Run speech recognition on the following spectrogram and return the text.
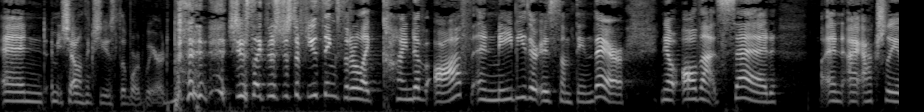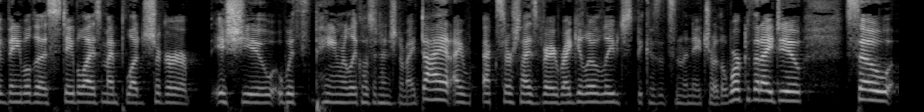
And I mean, she, I don't think she used the word weird, but she was like, there's just a few things that are like kind of off and maybe there is something there. Now, all that said, and I actually have been able to stabilize my blood sugar issue with paying really close attention to my diet. I exercise very regularly just because it's in the nature of the work that I do. So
